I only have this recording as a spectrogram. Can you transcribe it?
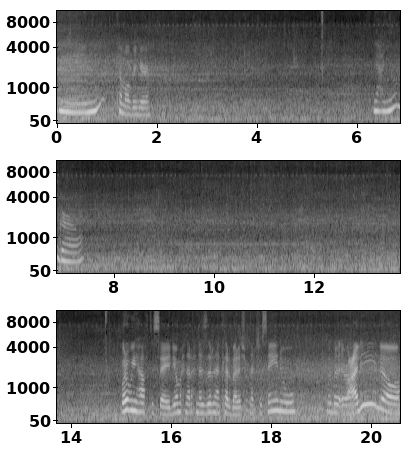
Hmm. Come over here. Yeah, you girl. What do we have to say? اليوم احنا رحنا زرنا كربلاء شفنا الحسين وكربلاء علي لو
